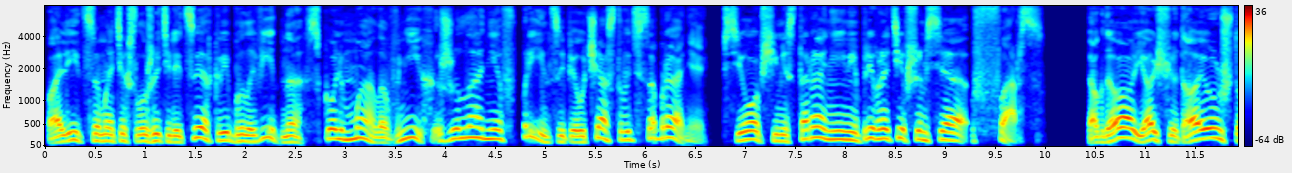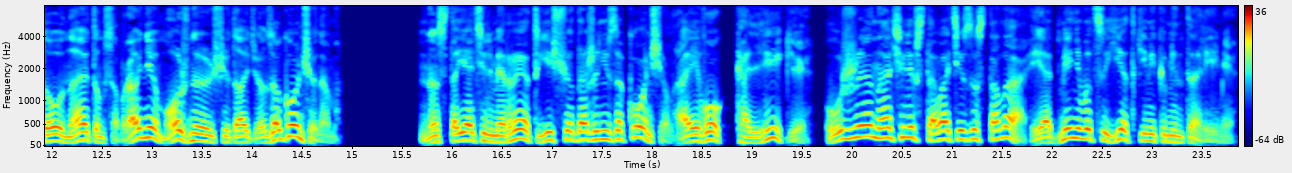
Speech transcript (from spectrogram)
По лицам этих служителей церкви было видно, сколь мало в них желания в принципе участвовать в собрании, всеобщими стараниями превратившимся в фарс. «Тогда я считаю, что на этом собрании можно считать законченным». Настоятель Мерет еще даже не закончил, а его коллеги уже начали вставать из-за стола и обмениваться едкими комментариями.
